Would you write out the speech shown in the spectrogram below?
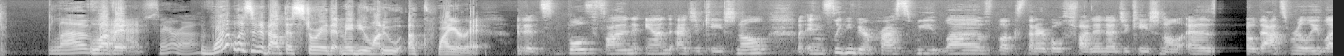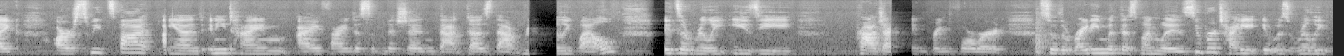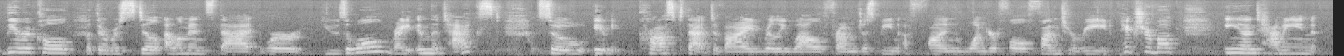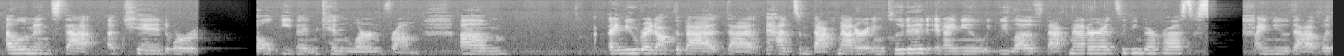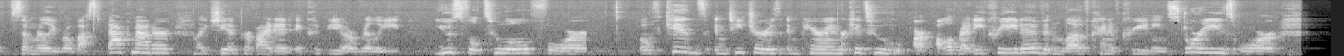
Love, Love it. that. Sarah. What was it about this story that made you want to acquire it? It's both fun and educational. In Sleeping Bear Press, we love books that are both fun and educational, as you know, that's really like our sweet spot. And anytime I find a submission that does that really well, it's a really easy project and bring forward. So the writing with this one was super tight. It was really lyrical, but there were still elements that were usable right in the text. So it crossed that divide really well from just being a fun, wonderful, fun to read picture book and having elements that a kid or adult even can learn from. Um, I knew right off the bat that had some back matter included, and I knew we love back matter at Sleeping Bear Press. I knew that with some really robust back matter, like she had provided, it could be a really useful tool for both kids and teachers and parents, for kids who are already creative and love kind of creating stories or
